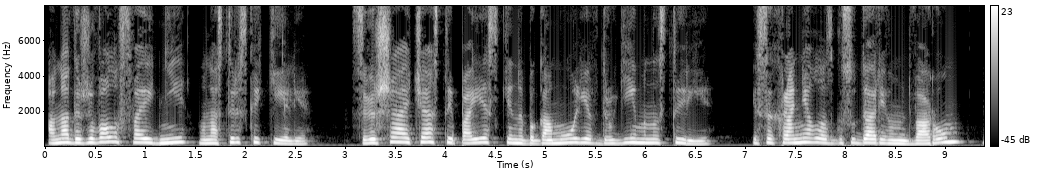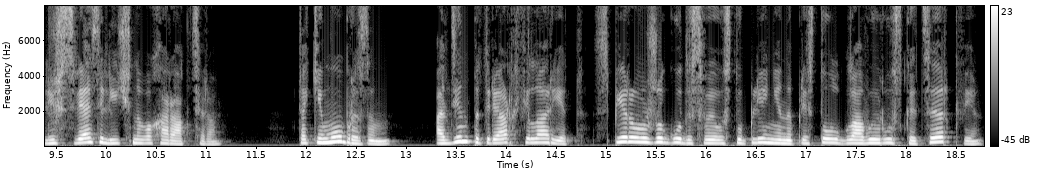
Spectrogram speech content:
она доживала свои дни в монастырской келье, совершая частые поездки на богомолье в другие монастыри и сохраняла с государевым двором лишь связи личного характера. Таким образом, один патриарх Филарет с первого же года своего вступления на престол главы русской церкви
